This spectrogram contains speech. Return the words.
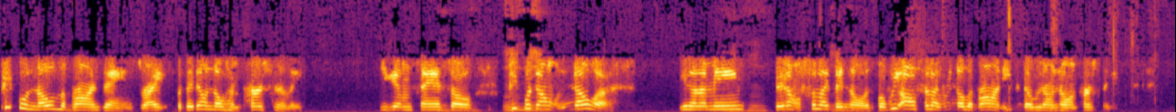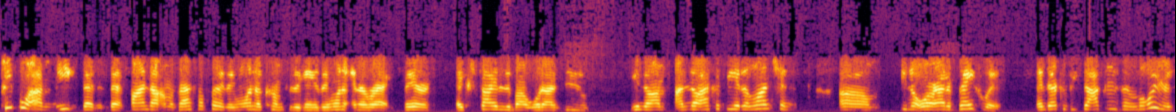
people know LeBron James, right? But they don't know him personally. You get what I'm saying? So mm-hmm. people mm-hmm. don't know us. You know what I mean? Mm-hmm. They don't feel like they know us, but we all feel like we know LeBron, even though we don't know him personally. People I meet that that find out I'm a basketball player, they want to come to the games, they want to interact. They're excited about what I do. You know, I'm, I know I could be at a luncheon, um, you know, or at a banquet, and there could be doctors and lawyers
